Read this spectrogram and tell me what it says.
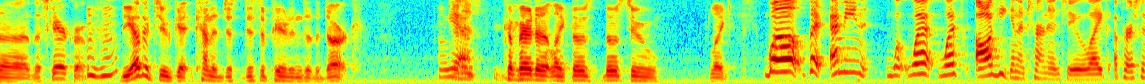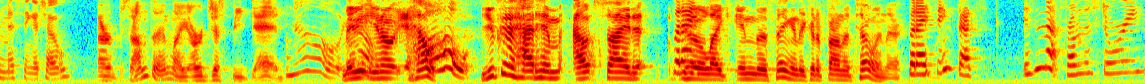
the the scarecrow. Mm-hmm. The other two get kind of just disappeared into the dark. Yeah. That is- Compared to like those those two, like Well, but I mean, what what what's Augie gonna turn into? Like a person missing a toe? or something like or just be dead. No. Maybe no. you know hell. Oh. You could have had him outside, But you I- know, like in the thing, and they could have found the toe in there. But I think that's isn't that from the story,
